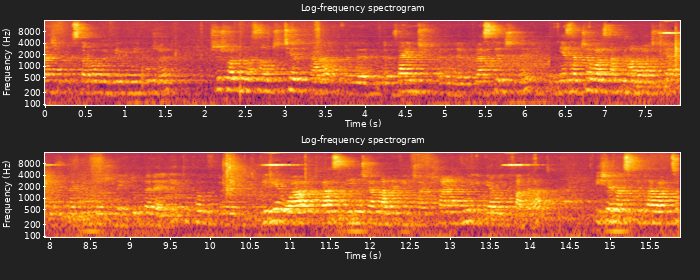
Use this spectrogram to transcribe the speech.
klasie podstawowej w Jeleniej Górze przyszła do nas nauczycielka e, zajęć plastycznych. Nie zaczęła z nami malować kwiatków takich różnych dupereli, tylko e, wyjęła dwa zdjęcia Malewicza, czarny i biały kwadrat i się nas pytała, co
